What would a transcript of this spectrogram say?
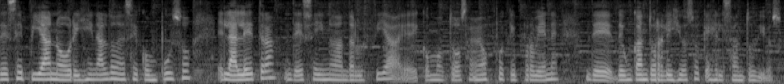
ese, piano original donde se compuso la letra de ese himno de Andalucía, eh, como todos sabemos, porque proviene de, un canto religioso que es el Santo Dios.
